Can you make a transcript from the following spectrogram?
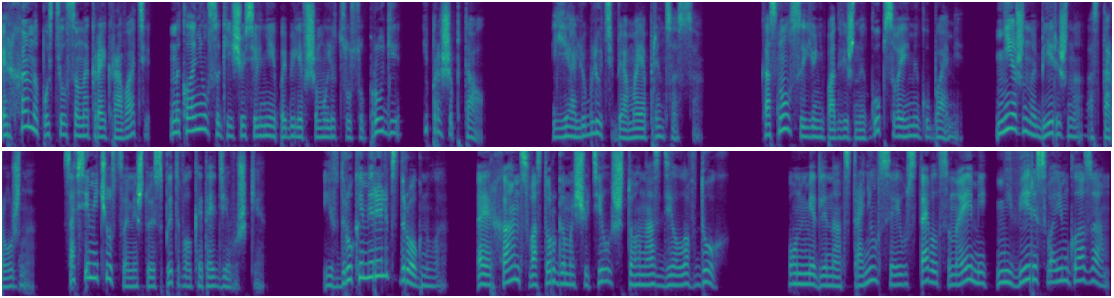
Эрхан опустился на край кровати, наклонился к еще сильнее побелевшему лицу супруги и прошептал. «Я люблю тебя, моя принцесса». Коснулся ее неподвижных губ своими губами. Нежно, бережно, осторожно. Со всеми чувствами, что испытывал к этой девушке. И вдруг Эмирель вздрогнула. Эрхан с восторгом ощутил, что она сделала вдох. Он медленно отстранился и уставился на Эми, не веря своим глазам.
